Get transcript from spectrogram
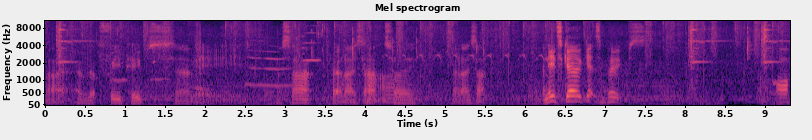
Right, I've got three poops. So we, what's that? Fertilise that. Sorry. Fertilise that. I need to go get some poops. I'm off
